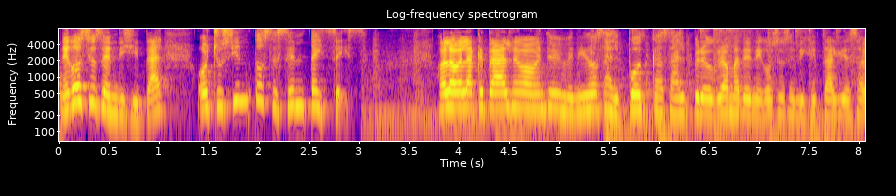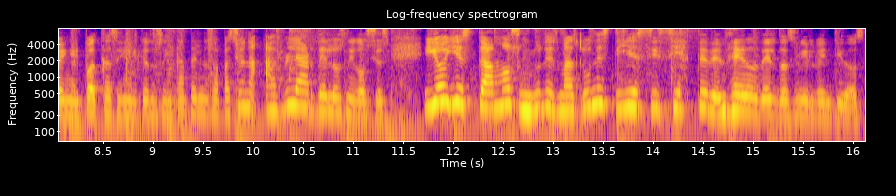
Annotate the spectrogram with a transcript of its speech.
Negocios en Digital 866. Hola, hola, ¿qué tal? Nuevamente bienvenidos al podcast, al programa de negocios en digital. Ya saben, el podcast en el que nos encanta y nos apasiona hablar de los negocios. Y hoy estamos un lunes más, lunes 17 de enero del 2022.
